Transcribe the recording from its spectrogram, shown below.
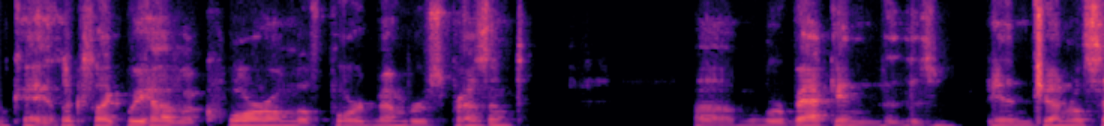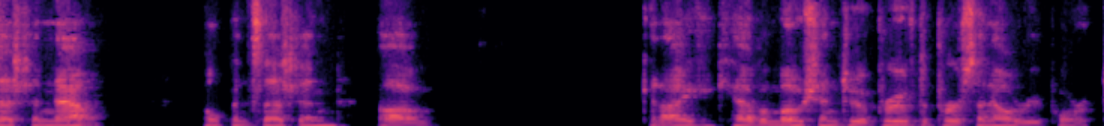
Okay, it looks like we have a quorum of board members present. Uh, We're back in this, in general session now, open session. Um, Can I have a motion to approve the personnel report?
